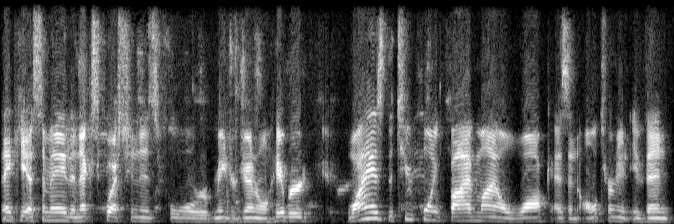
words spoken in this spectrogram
Thank you, SMA. The next question is for Major General Hibbard. Why is the 2.5 mile walk as an alternate event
